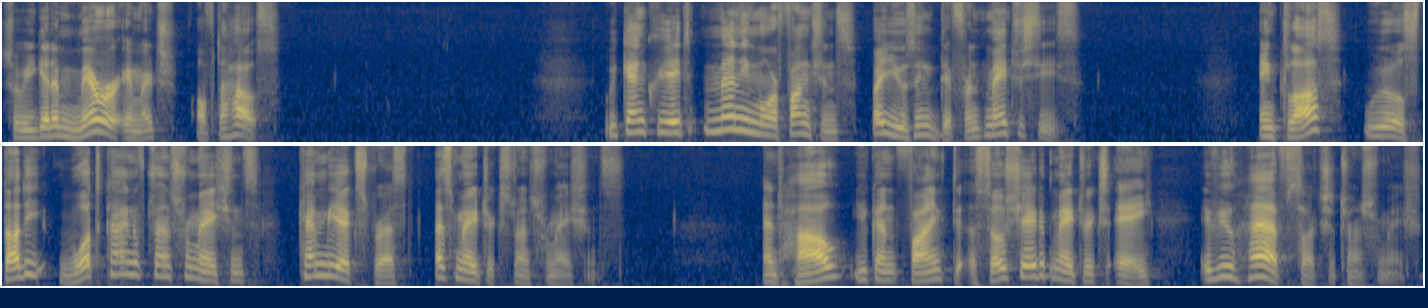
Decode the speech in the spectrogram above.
so we get a mirror image of the house. We can create many more functions by using different matrices. In class, we will study what kind of transformations can be expressed as matrix transformations, and how you can find the associated matrix A if you have such a transformation.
